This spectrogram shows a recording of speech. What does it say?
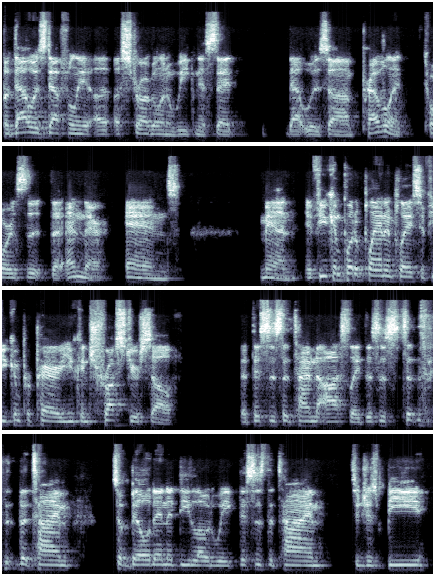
but that was definitely a, a struggle and a weakness that that was uh, prevalent towards the, the end there. And man, if you can put a plan in place, if you can prepare, you can trust yourself that this is the time to oscillate. This is the time to build in a deload week. This is the time to just be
